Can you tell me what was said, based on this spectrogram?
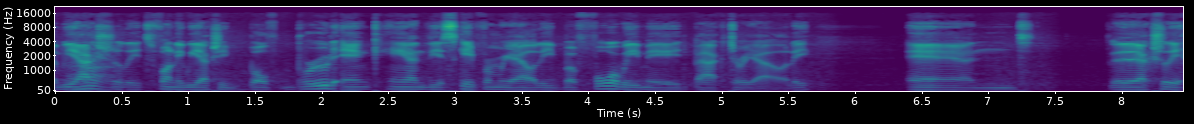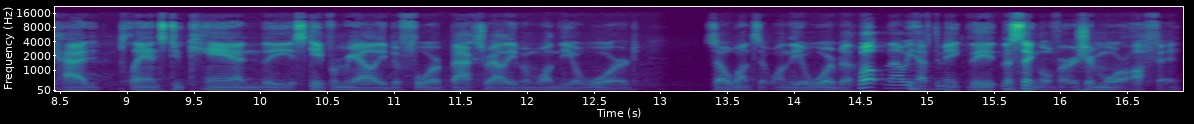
And we actually, it's funny, we actually both brewed and canned the Escape from Reality before we made Back to Reality, and they actually had plans to can the Escape from Reality before Back to Reality even won the award. So once it won the award, we're like, well, now we have to make the, the single version more often.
